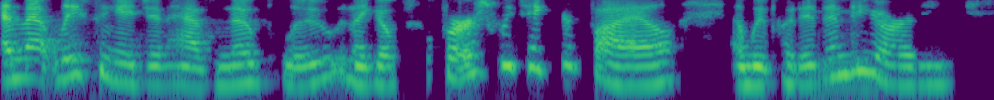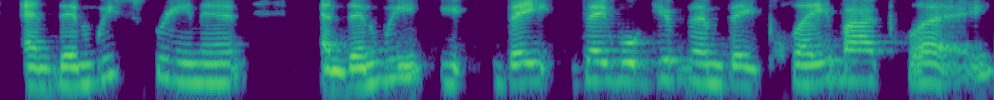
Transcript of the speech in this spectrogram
And that leasing agent has no clue. And they go, first we take your file and we put it into. Yardi and then we screen it and then we they they will give them they play by play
